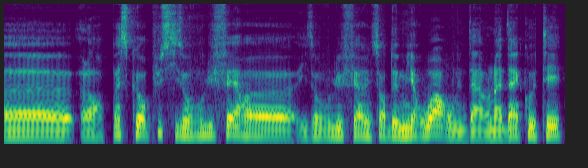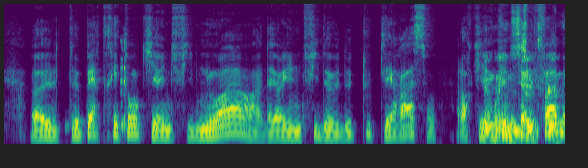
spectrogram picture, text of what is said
Euh, alors parce qu'en plus ils ont voulu faire, euh, ils ont voulu faire une sorte de miroir où on a d'un côté euh, le père Triton qui a une fille noire. D'ailleurs il y a une fille de, de toutes les races alors qu'il n'y a qu'une seule femme.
